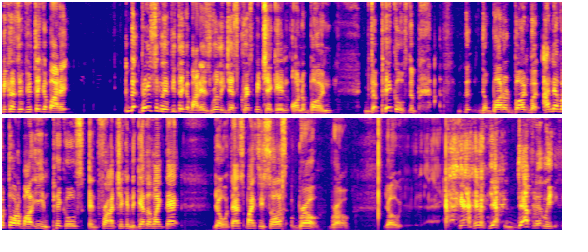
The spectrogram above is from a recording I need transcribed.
because if you think about it, basically, if you think about it, it's really just crispy chicken on the bun, the pickles, the, the the buttered bun. But I never thought about eating pickles and fried chicken together like that. Yo, with that spicy sauce, bro, bro, yo. yeah, definitely.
